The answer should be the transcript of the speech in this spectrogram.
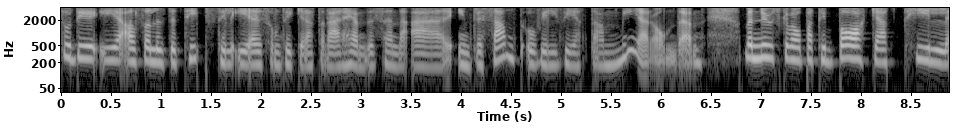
Så det är alltså lite tips till er som tycker att den här händelsen är intressant och vill veta mer om den. Men nu ska vi hoppa tillbaka till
